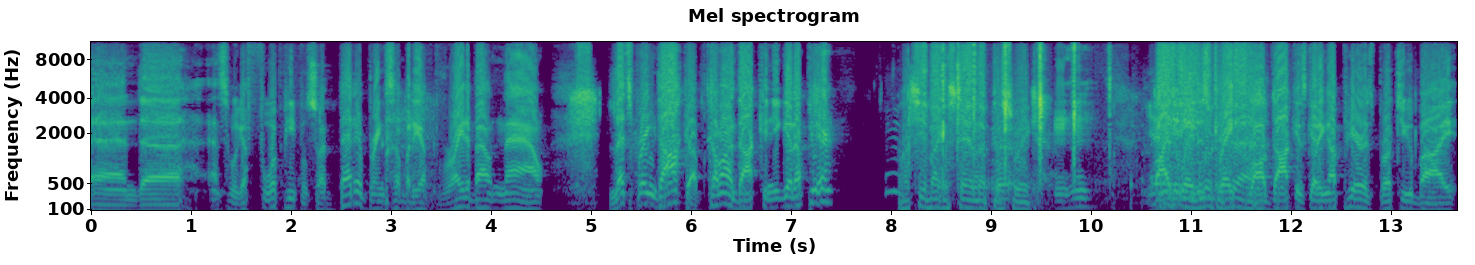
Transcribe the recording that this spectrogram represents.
and uh, and so we got four people. So I better bring somebody up right about now. Let's bring Doc up. Come on, Doc. Can you get up here? Let's see if I can stand up this week. hmm By the way, this break while Doc is getting up here is brought to you by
